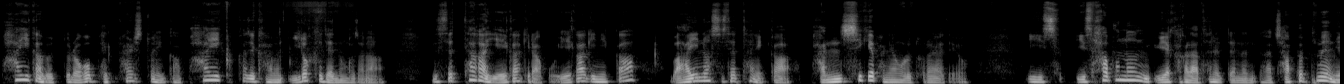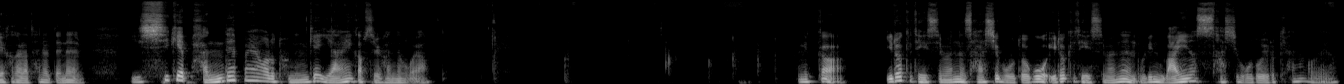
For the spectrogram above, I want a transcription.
파이가 몇 도라고? 180도니까 파이까지 가면 이렇게 되는 거잖아. 근데 세타가 예각이라고. 예각이니까 마이너스 세타니까 반식의 방향으로 돌아야 돼요. 이, 이 사분원 위의 각을 나타낼 때는 아, 좌표 평면 위의 각을 나타낼 때는 이 식의 반대 방향으로 도는 게 양의 값을 갖는 거야. 그러니까 이렇게 돼 있으면은 45도고 이렇게 돼 있으면은 우린 마이너스 45도 이렇게 하는 거예요.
